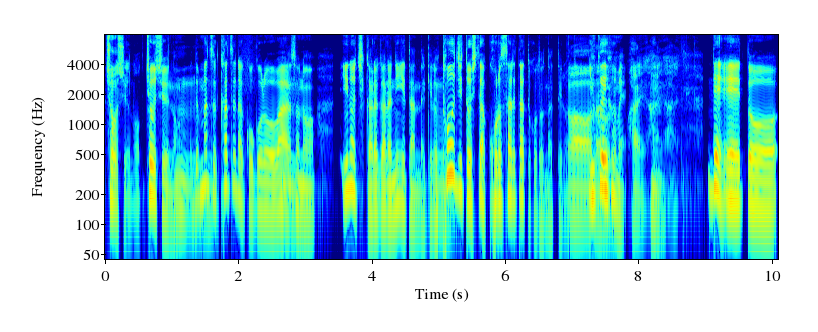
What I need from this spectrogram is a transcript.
長州の。長州の。うんうんうん、でまず桂小五郎は、その命からがら逃げたんだけど、当時としては殺されたってことになってる行方不明。はいはいはい、で、えーと、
